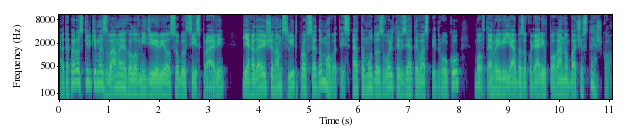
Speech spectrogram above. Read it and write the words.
А тепер, оскільки ми з вами головні дієві особи в цій справі, я гадаю, що нам слід про все домовитись, а тому дозвольте взяти вас під руку, бо в темряві я без окулярів погано бачу стежку.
